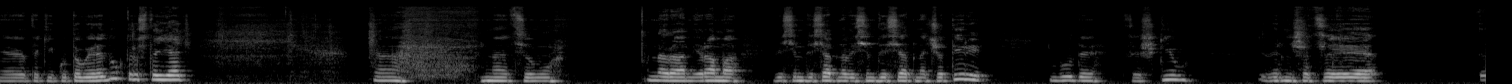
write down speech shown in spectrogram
е, такий кутовий редуктор стоять е, на цьому на рамі. Рама 80 на 80 на 4 буде. Це шків. Вірніше, це е,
